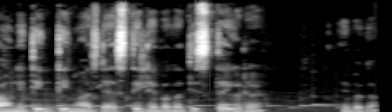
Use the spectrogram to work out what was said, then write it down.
पावणे तीन तीन वाजले असतील. हे बघा दिसतंय घड्याळ. हे बघा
